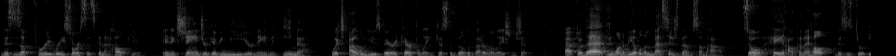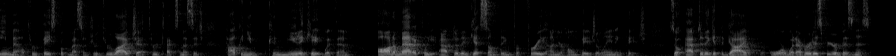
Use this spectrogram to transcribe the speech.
And this is a free resource that's gonna help you. In exchange, you're giving me your name and email, which I will use very carefully just to build a better relationship. After that, you wanna be able to message them somehow. So, hey, how can I help? This is through email, through Facebook Messenger, through live chat, through text message. How can you communicate with them automatically after they get something for free on your homepage or landing page? So after they get the guide or whatever it is for your business,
